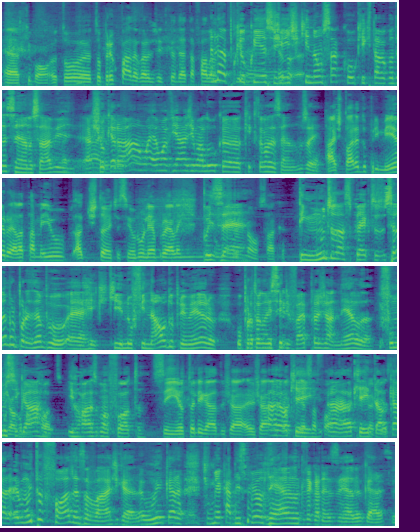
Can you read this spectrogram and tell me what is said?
É, que bom. Eu tô, eu tô preocupado agora do jeito que o André tá falando. Não, é porque eu conheço Eu gente não- que não sacou o que que tava acontecendo, sabe? Achou eu que era, não- ah, é uma viagem maluca, o que que tá acontecendo? Não sei. A história do primeiro, ela tá meio ah, distante, assim. Eu não lembro ela em... Pois é. jogo, Não, saca? Tem muitos aspectos. Você lembra, por exemplo, é, Rick, que no final do primeiro, o protagonista ele vai pra janela, fuma um Joga uma cigarro e rasga uma foto. Sim, eu tô ligado já. Eu já, Ah, já vi ok. essa foto. Ah, ok, então. essa- Cara, é muito foda essa parte, cara. É muito, cara, tipo, minha cabeça, meu Deus, o que tá acontecendo, cara. Sim,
